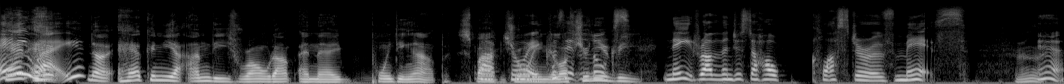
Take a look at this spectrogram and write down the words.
How- how- Anyway. no. How can your undies rolled up and they pointing up spark, joy, in your life? it Shouldn't looks you be? neat rather than just a whole cluster of mess. Yeah.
